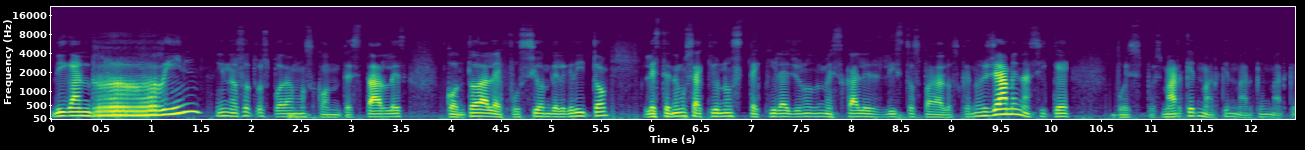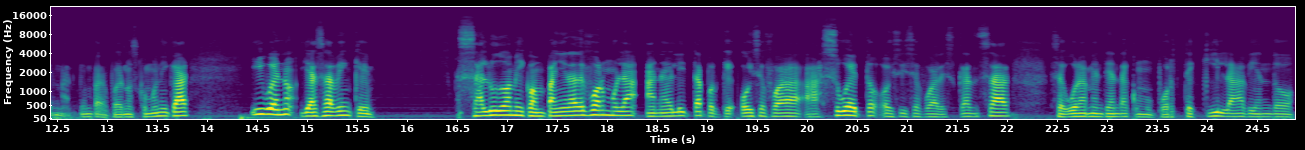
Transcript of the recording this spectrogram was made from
digan rin y nosotros podamos contestarles con toda la efusión del grito. Les tenemos aquí unos tequilas y unos mezcales listos para los que nos llamen, así que pues pues marquen, marquen, marquen, marquen, marquen para podernos comunicar. Y bueno, ya saben que saludo a mi compañera de fórmula, Anabelita, porque hoy se fue a, a, Sueto, hoy sí se fue a descansar, seguramente anda como por tequila viendo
